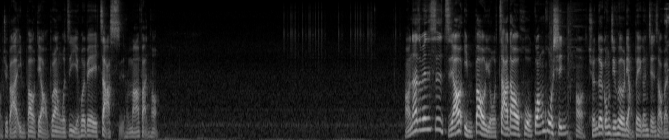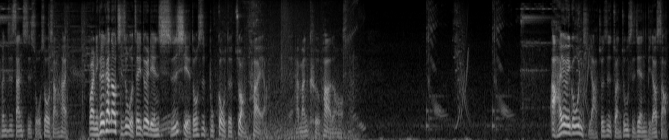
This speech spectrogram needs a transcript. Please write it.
我去把它引爆掉，不然我自己也会被炸死，很麻烦哈。好，那这边是只要引爆有炸到火光或星哦，全队攻击会有两倍跟减少百分之三十所受伤害，不然你可以看到，其实我这一队连十血都是不够的状态啊，还蛮可怕的哦。啊，还有一个问题啊，就是转租时间比较少。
